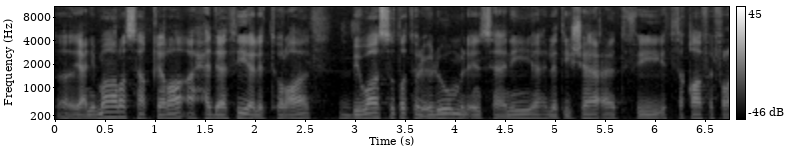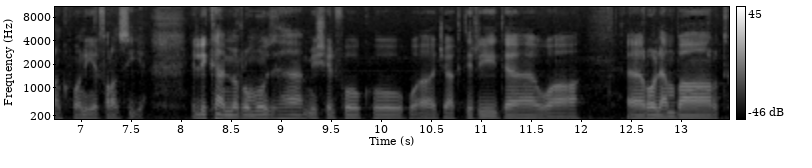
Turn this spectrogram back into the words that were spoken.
يعني مارس قراءة حداثية للتراث بواسطة العلوم الإنسانية التي شاعت في الثقافة الفرنكفونية الفرنسية اللي كان من رموزها ميشيل فوكو وجاك ديريدا و رولان بارت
